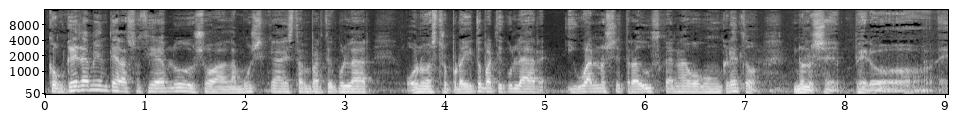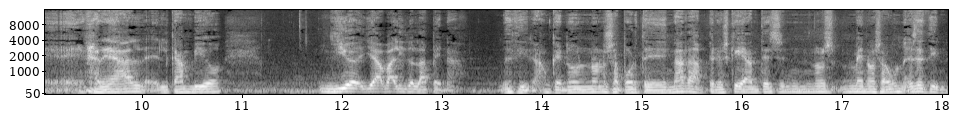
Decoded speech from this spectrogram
concretamente a la sociedad blues o a la música esta en particular o nuestro proyecto particular igual no se traduzca en algo concreto, no lo sé, pero eh, en general el cambio ya ha valido la pena. Es decir, aunque no, no, nos aporte nada, pero es que antes nos, menos aún. Es decir,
